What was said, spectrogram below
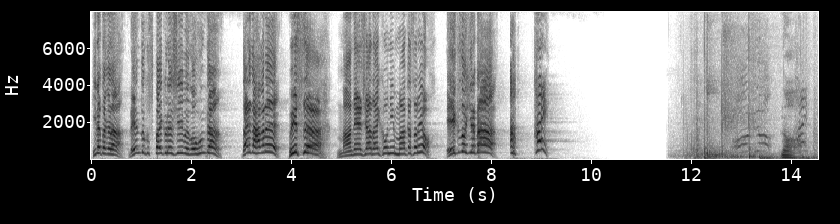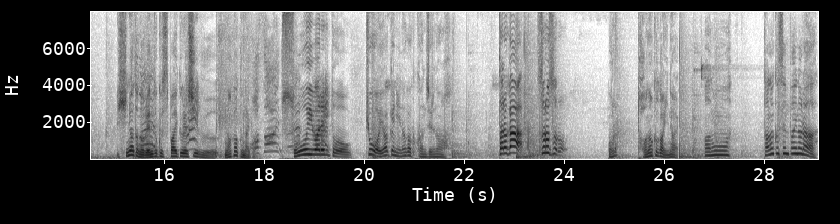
日向から連続スパイクレシーブ5分間。誰か測れ。ウィッスマネージャー代行に任されよ。行くぞ日向。あはい。なあひなたの連続スパイクレシーブ長くないか？そう言われると今日はやけに長く感じるな。田中そろそろ。あれ？田中がいない。あのー、田中先輩なら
